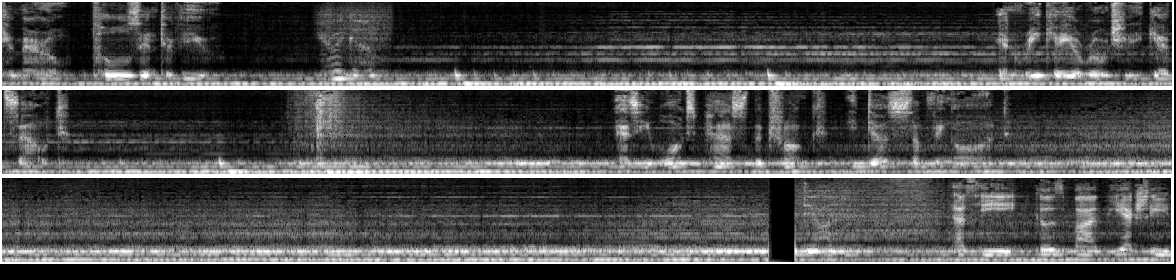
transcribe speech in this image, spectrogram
Camaro pulls into view. Here we go. Enrique Arochi gets out. As he walks past the trunk, he does something odd. As he goes by, he actually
